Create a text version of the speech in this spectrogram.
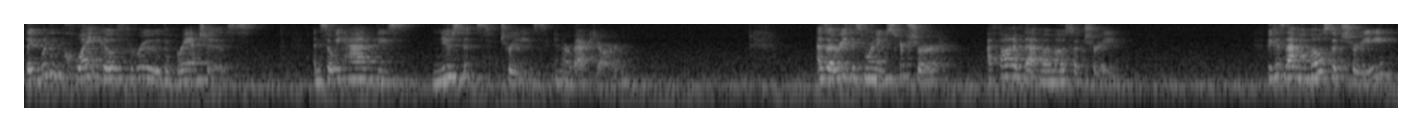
they wouldn't quite go through the branches. And so we had these nuisance trees in our backyard. As I read this morning's scripture, I thought of that mimosa tree. Because that mimosa tree,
